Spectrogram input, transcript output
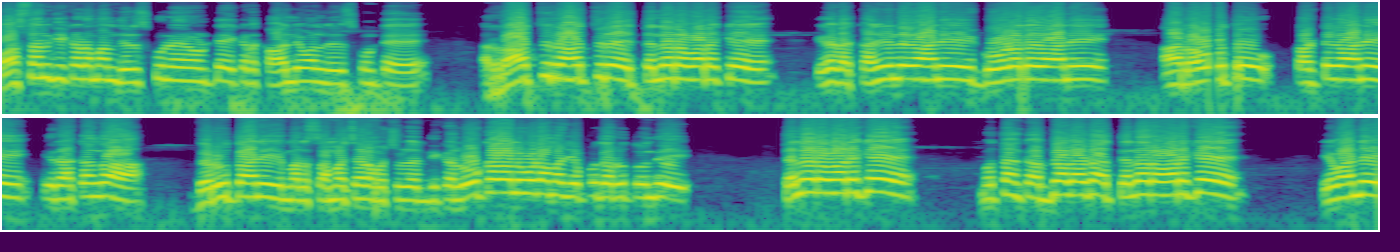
వాస్తవానికి ఇక్కడ మనం తెలుసుకునే ఉంటే ఇక్కడ కాలనీ వాళ్ళు తెలుసుకుంటే రాత్రి రాత్రే తెల్లర వరకే ఇక్కడ కనీలు కానీ గోడలు కానీ ఆ రౌతు కట్టు కానీ ఈ రకంగా జరుగుతాని మన సమాచారం వచ్చింది ఇక లోకలాలు కూడా మనం చెప్పు జరుగుతుంది. తెల్లర వరకే మొత్తం కబ్జాలాడ తెల్లర వరకే ఇవన్నీ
